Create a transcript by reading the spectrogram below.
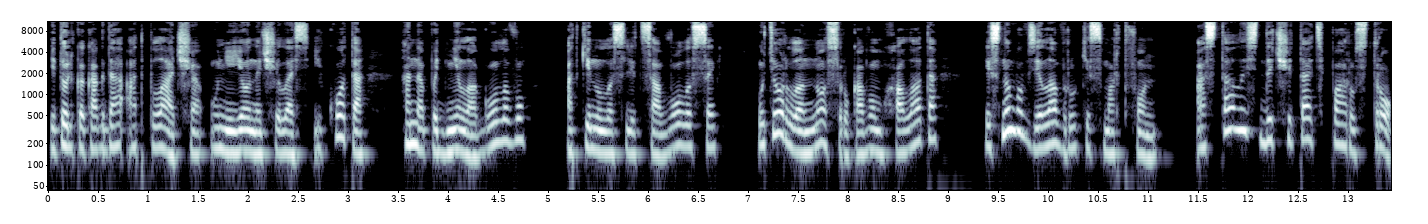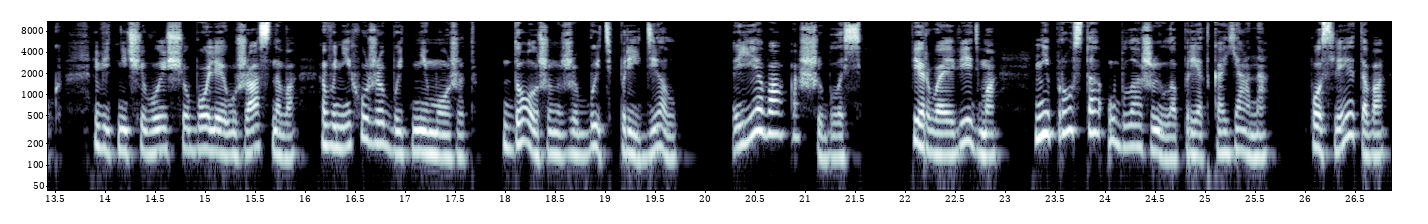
И только когда от плача у нее началась икота, она подняла голову, откинула с лица волосы, утерла нос рукавом халата и снова взяла в руки смартфон. Осталось дочитать пару строк, ведь ничего еще более ужасного в них уже быть не может. Должен же быть предел. Ева ошиблась. Первая ведьма не просто ублажила предка Яна. После этого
